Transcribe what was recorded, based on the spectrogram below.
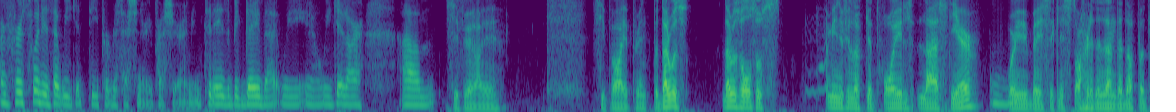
our first one is that we get deeper recessionary pressure. I mean, today is a big day that we, you know, we get our um, CPI CPI print. But that was that was also, I mean, if you look at oil last year, mm. where you basically started and ended up at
